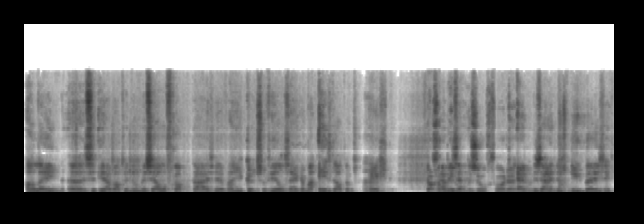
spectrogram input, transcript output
alleen eh, ja, wat we noemen zelfrapportage. hè, Van je kunt zoveel zeggen, maar is dat ook Ja. echt? Dat gaat En we nu zijn- onderzocht worden. En we zijn dus nu bezig.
